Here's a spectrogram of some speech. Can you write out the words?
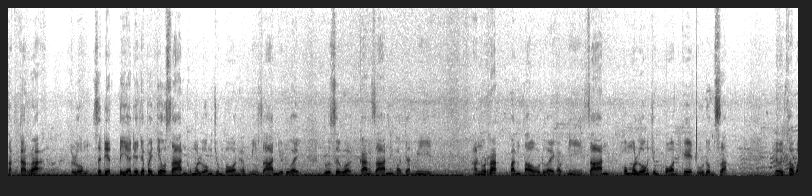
สักการะหลวงเสด็จเตีย เดี๋ยวจะไปเที่ยวศาลของมาหลวงชุมพรครับ มีศาลอยู่ด้วย รู้สึกว่าข้างศาลนี่เขาจะมีอนุรักษ์บันเตาด้วยครับนี่ศาลกรมหลวงชุมพรเขตอุดมศักดิ์ เดินเข้าไป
